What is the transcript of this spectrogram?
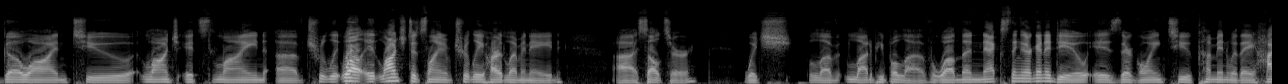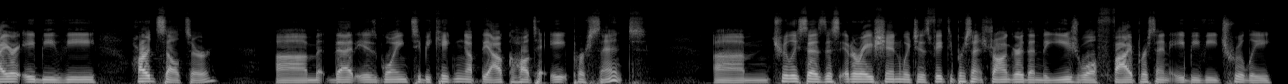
go on to launch its line of Truly. Well, it launched its line of Truly Hard Lemonade uh, seltzer, which love a lot of people love. Well, the next thing they're going to do is they're going to come in with a higher ABV hard seltzer um, that is going to be kicking up the alcohol to eight percent. Um, Truly says this iteration, which is 50% stronger than the usual 5% ABV Truly,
